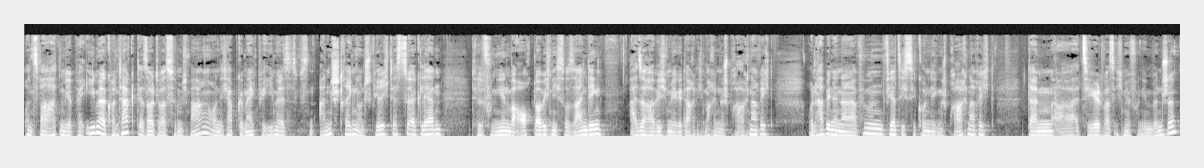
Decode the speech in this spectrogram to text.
und zwar hatten wir per E-Mail Kontakt, der sollte was für mich machen und ich habe gemerkt, per E-Mail ist es ein bisschen anstrengend und schwierig, das zu erklären. Telefonieren war auch, glaube ich, nicht so sein Ding. Also habe ich mir gedacht, ich mache ihm eine Sprachnachricht und habe ihn in einer 45-sekundigen Sprachnachricht dann äh, erzählt, was ich mir von ihm wünsche.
